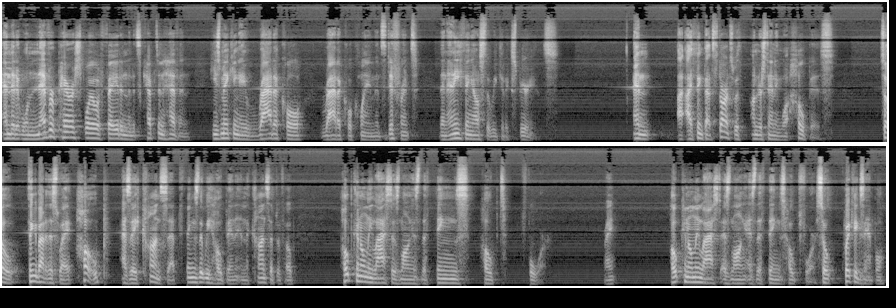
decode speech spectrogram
and that it will never perish, spoil, or fade, and that it's kept in heaven. He's making a radical, radical claim that's different than anything else that we could experience. And I think that starts with understanding what hope is. So think about it this way hope as a concept, things that we hope in, and the concept of hope, hope can only last as long as the things hoped for, right? Hope can only last as long as the things hoped for. So, quick example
